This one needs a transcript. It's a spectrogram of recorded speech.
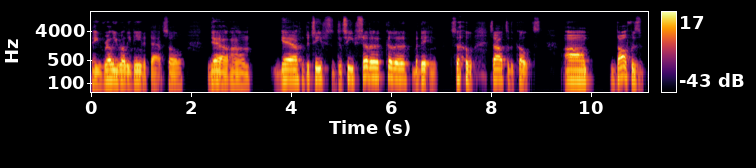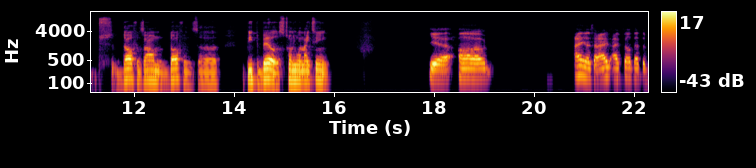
They really, really needed that. So yeah, um, yeah, the Chiefs, the Chiefs shoulda, coulda, but didn't. So shout out to the Colts. Um, Dolphins, Dolphins, don't Dolphins uh beat the Bills 21-19. Yeah. Uh I said I, I felt that the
